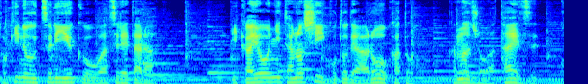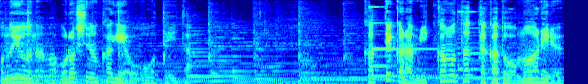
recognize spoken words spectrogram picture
時の移りゆくを忘れたらいかように楽しいことであろうかと彼女は絶えずこのような幻の影を覆っていた。買ってから3日も経ったかと思われる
